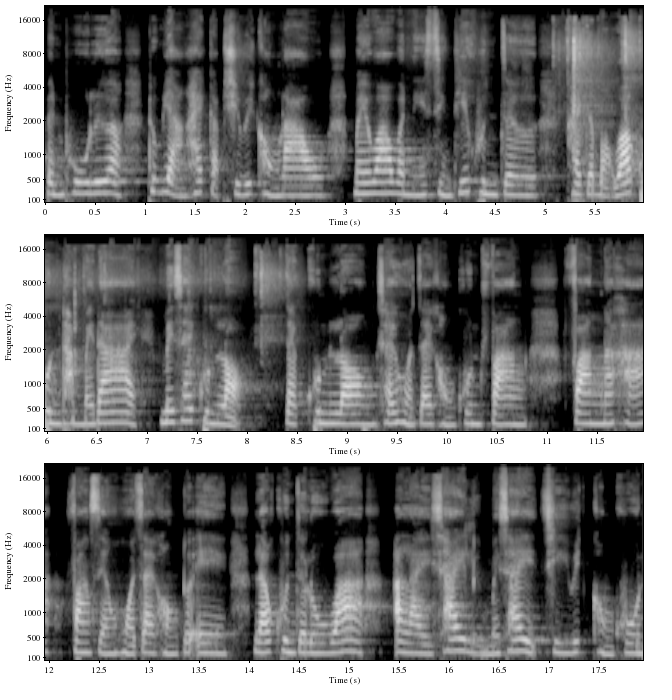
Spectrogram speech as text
เป็นผู้เลือกทุกอย่างให้กับชีวิตของเรา ไม่ว่าวันนี้สิ่งที่คุณเจอ ใครจะบอกว่าคุณทำไม่ได้ไม่ใช่คุณหรอก แต่คุณลองใช้หัวใจของคุณฟัง ฟังนะคะ ฟังเสียงหัวใจของตัวเอง แล้วคุณจะรู้ว่าอะไรใช่หรือไม่ใช่ชีวิตของคุณ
